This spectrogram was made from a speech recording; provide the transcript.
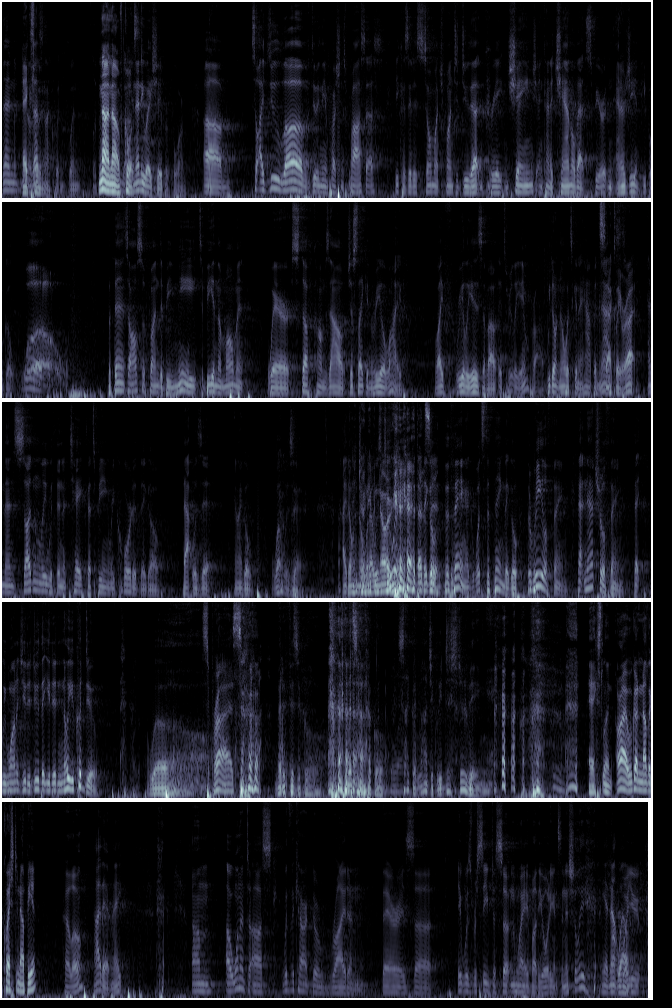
Then, you know, that's Excellent. not Quinton Flynn. No, no, of course. In any way, shape, or form. Um, so I do love doing the impressions process because it is so much fun to do that and create and change and kind of channel that spirit and energy, and people go, whoa. But then it's also fun to be me, to be in the moment where stuff comes out just like in real life. Life really is about, it's really improv. We don't know what's going to happen Exactly next. right. And then suddenly within a take that's being recorded, they go, that was it. And I go, what was it? I don't You know don't what I was know. doing. Yeah, they that's go, it. the thing. I go, what's the thing? They go, the real thing. That natural thing that we wanted you to do that you didn't know you could do. Whoa. Surprise. Metaphysical, philosophical, psychologically disturbing. Excellent. All right, we've got another question up here. Hello. Hi there, mate. um, I wanted to ask, with the character Raiden, there is, uh, it was received a certain way by the audience initially. Yeah, not well. You,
